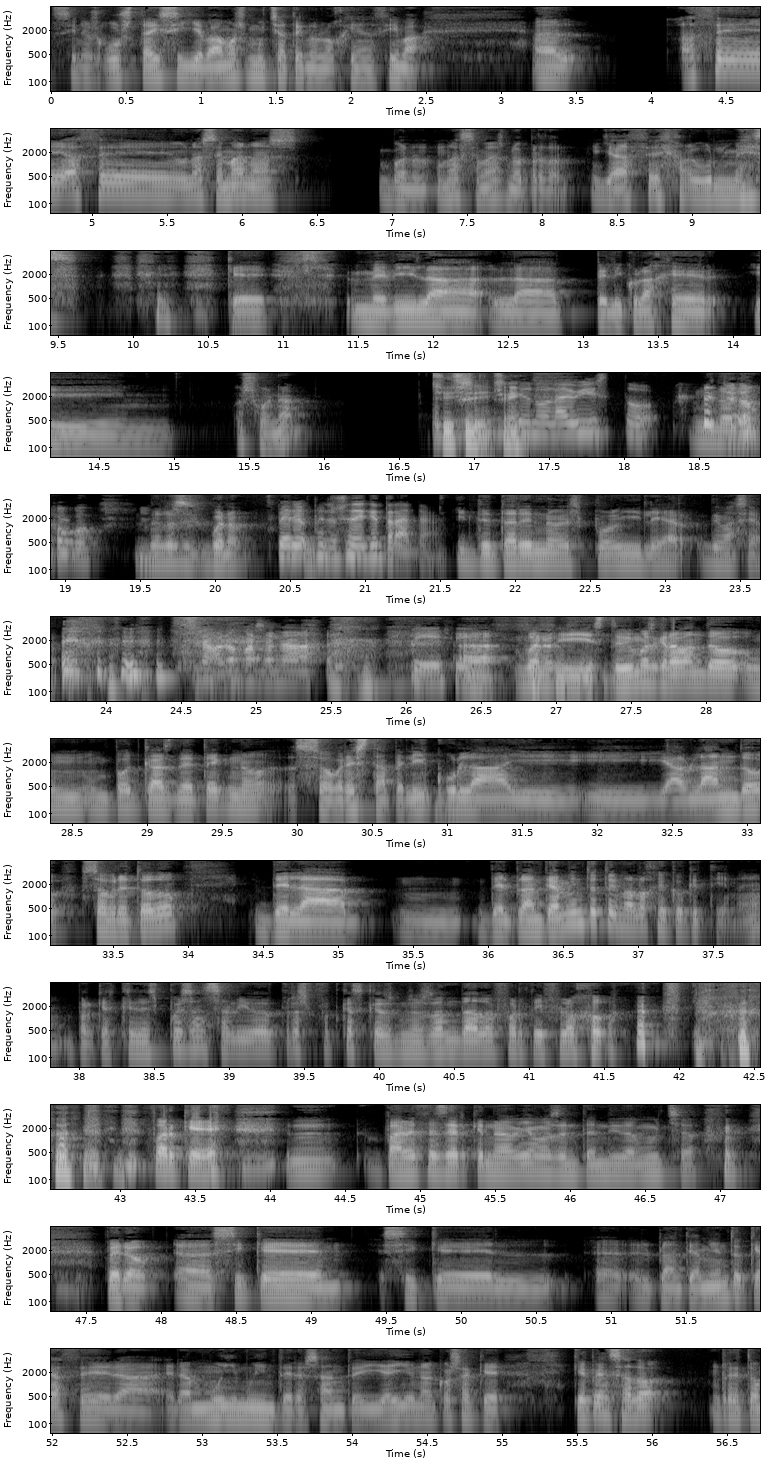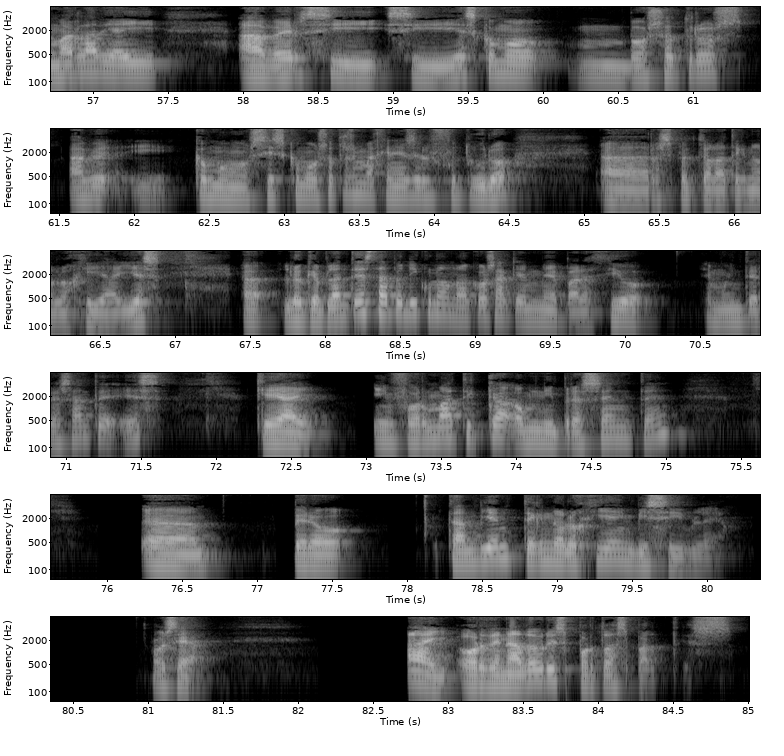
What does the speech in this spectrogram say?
si nos gusta y si llevamos mucha tecnología encima. Hace, hace unas semanas, bueno, unas semanas no, perdón, ya hace algún mes que me vi la, la película Her y... ¿Os suena? Sí, sí. Sí. Yo no la he visto, No, Yo tampoco. no lo sé. Bueno, pero, pero sé de qué trata. intentaré no spoilear demasiado. No, no pasa nada. Sí, sí. Ah, bueno, y estuvimos grabando un, un podcast de Tecno sobre esta película y, y hablando sobre todo de la del planteamiento tecnológico que tiene, ¿eh? porque es que después han salido otros podcasts que nos han dado fuerte y flojo, porque mm, parece ser que no habíamos entendido mucho, pero eh, sí que sí que el, eh, el planteamiento que hace era, era muy muy interesante y hay una cosa que, que he pensado retomarla de ahí a ver si, si es como mm, vosotros a ver, y como si es como vosotros imagináis el futuro eh, respecto a la tecnología y es eh, lo que plantea esta película una cosa que me pareció muy interesante es que hay informática omnipresente eh, pero también tecnología invisible o sea hay ordenadores por todas partes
